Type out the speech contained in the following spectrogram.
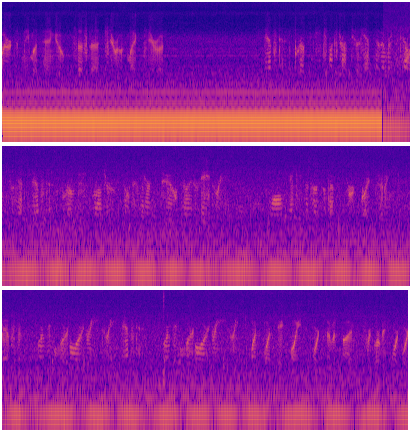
Clear to Lima Tango, Cessna 0, Mike Sierra. Manston, approach Beach Foxtrot Juliet, November Hotel Juliet, Manston, approach, roger, altimeter 2983. Long, Yankee Echo Quebec. Turn right, heading, Manston. Orbit 4433, Manston, orbit 4433. 118.475 for orbit 4433.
